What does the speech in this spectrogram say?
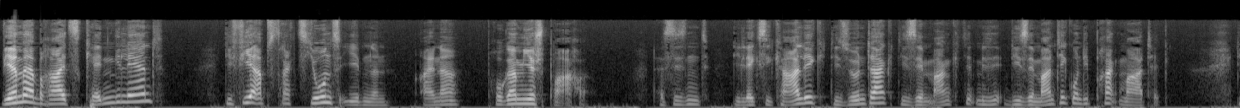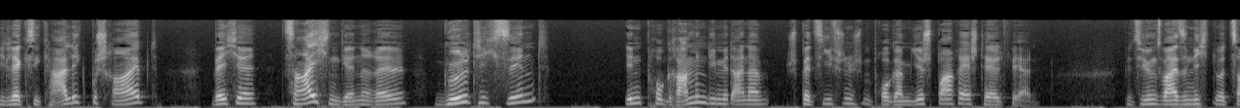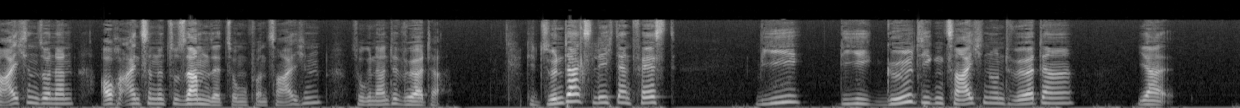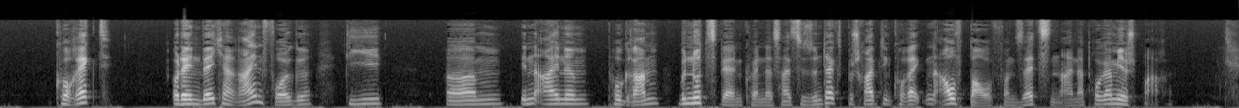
Wir haben ja bereits kennengelernt die vier Abstraktionsebenen einer Programmiersprache. Das sind die Lexikalik, die Syntak, die Semantik, die Semantik und die Pragmatik. Die Lexikalik beschreibt, welche Zeichen generell gültig sind in Programmen, die mit einer spezifischen Programmiersprache erstellt werden. Beziehungsweise nicht nur Zeichen, sondern auch einzelne Zusammensetzungen von Zeichen, sogenannte Wörter. Die Syntax legt dann fest, wie die gültigen Zeichen und Wörter ja korrekt oder in welcher Reihenfolge die ähm, in einem Programm benutzt werden können. Das heißt, die Syntax beschreibt den korrekten Aufbau von Sätzen einer Programmiersprache.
